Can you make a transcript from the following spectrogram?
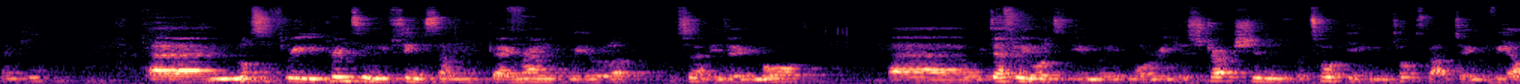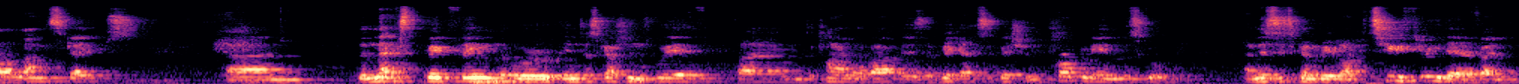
thank you. Um, lots of 3D printing, we've seen some going around, we will certainly doing more. Uh, we definitely want to do more reconstruction. We're talking, talks about doing VR landscapes. Um, the next big thing that we're in discussions with um, the client about is a big exhibition, probably in the school. And this is going to be like a two, three day event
